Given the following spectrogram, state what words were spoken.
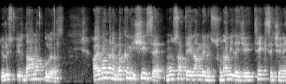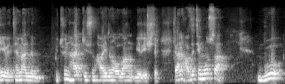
dürüst bir damat buluyor. Hayvanların bakım işi ise Musa peygamberin sunabileceği tek seçeneği ve temelde bütün herkesin hayrına olan bir iştir. Yani Hz. Musa bu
